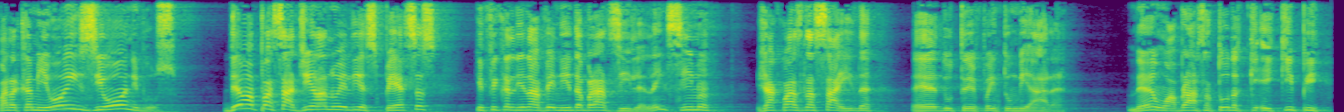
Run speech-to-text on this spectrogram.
para caminhões e ônibus. Dê uma passadinha lá no Elias Peças, que fica ali na Avenida Brasília, lá em cima, já quase na saída é, do trevo para Itumbiara. Né? Um abraço a toda a equipe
